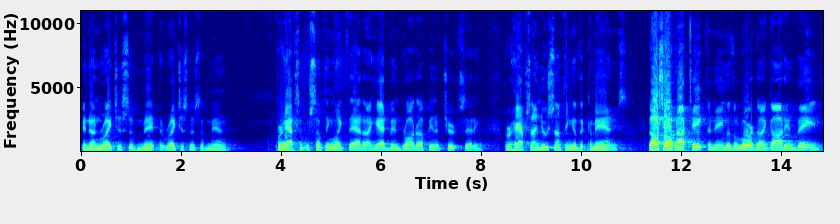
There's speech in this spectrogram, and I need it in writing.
unrighteousness of men. Perhaps it was something like that. I had been brought up in a church setting. Perhaps I knew something of the commands. Thou shalt not take the name of the Lord thy God in vain.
